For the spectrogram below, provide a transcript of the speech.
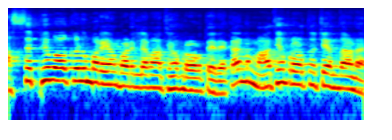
അസഭ്യവാക്കുകളും പറയാൻ പാടില്ല മാധ്യമപ്രവർത്തകരെ. കാരണം മാധ്യമപ്രവർത്തനം വെച്ചാൽ എന്താണ്?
